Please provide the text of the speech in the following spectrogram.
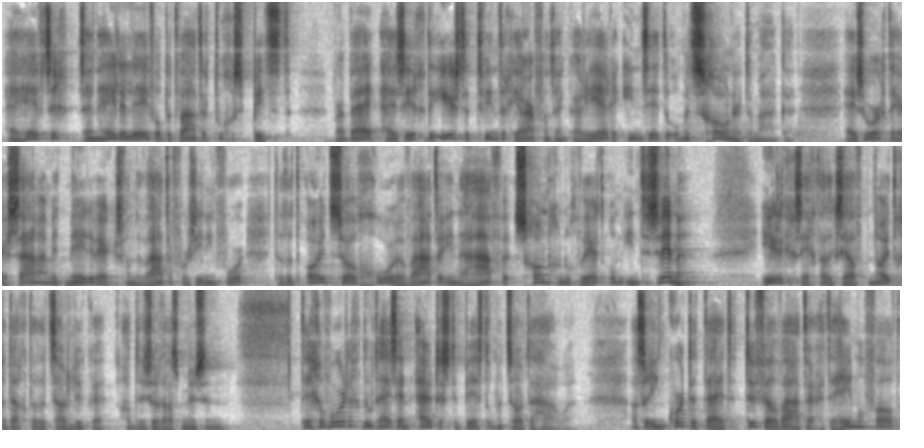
Hij heeft zich zijn hele leven op het water toegespitst, waarbij hij zich de eerste twintig jaar van zijn carrière inzette om het schoner te maken. Hij zorgde er samen met medewerkers van de watervoorziening voor dat het ooit zo gore water in de haven schoon genoeg werd om in te zwemmen. Eerlijk gezegd had ik zelf nooit gedacht dat het zou lukken, had dus Rasmussen. Tegenwoordig doet hij zijn uiterste best om het zo te houden. Als er in korte tijd te veel water uit de hemel valt,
